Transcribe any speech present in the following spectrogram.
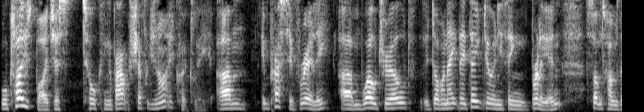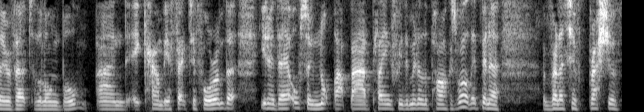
we'll close by just talking about Sheffield United quickly. Um, impressive, really. Um, well drilled, they dominate. They don't do anything brilliant. Sometimes they revert to the long ball, and it can be effective for them. But you know they're also not that bad playing through the middle of the park as well. They've been a, a relative bresh of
